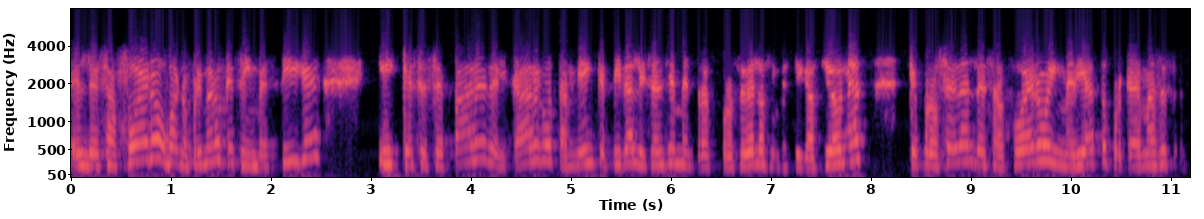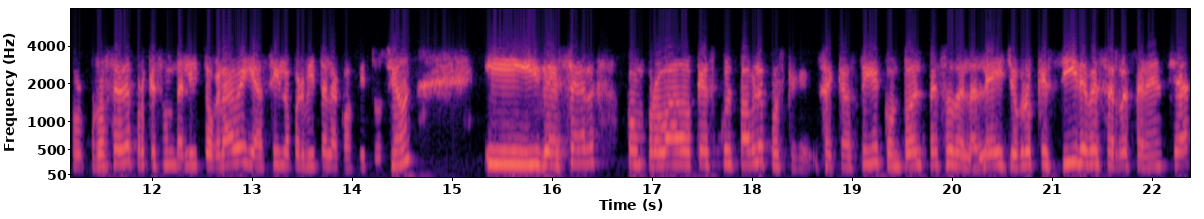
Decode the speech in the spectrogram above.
el desafuero, bueno, primero que se investigue y que se separe del cargo también, que pida licencia mientras proceden las investigaciones, que proceda el desafuero inmediato, porque además es, procede porque es un delito grave y así lo permite la Constitución, y de ser comprobado que es culpable, pues que se castigue con todo el peso de la ley. Yo creo que sí debe ser referencia,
